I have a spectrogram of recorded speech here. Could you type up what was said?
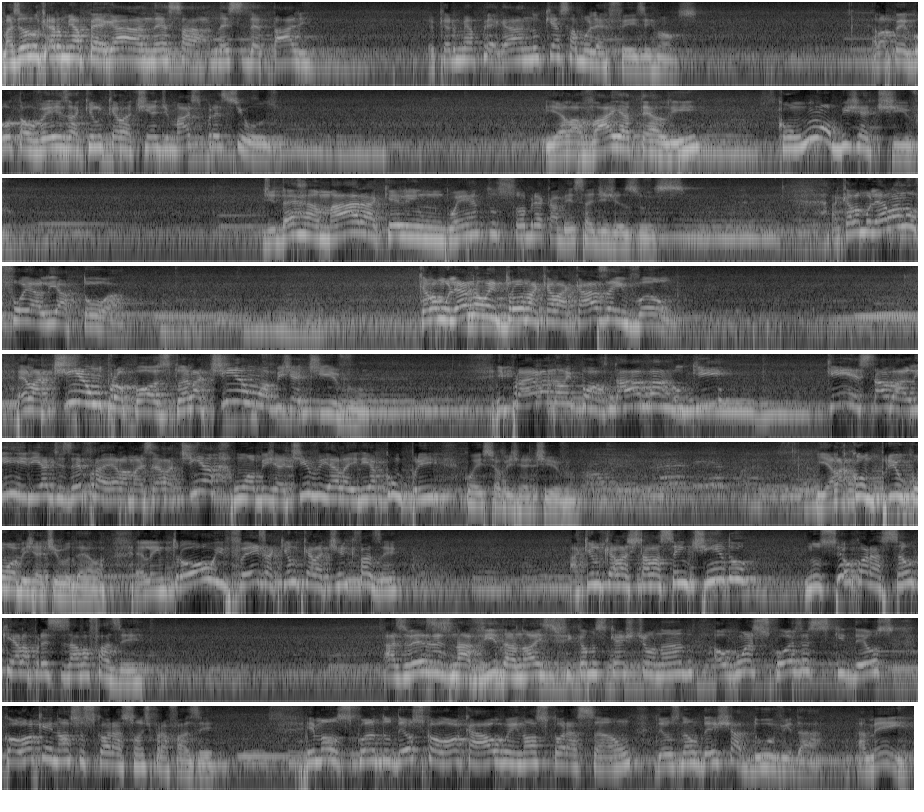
Mas eu não quero me apegar nessa, nesse detalhe. Eu quero me apegar no que essa mulher fez, irmãos. Ela pegou talvez aquilo que ela tinha de mais precioso e ela vai até ali com um objetivo: de derramar aquele unguento sobre a cabeça de Jesus. Aquela mulher ela não foi ali à toa. Aquela mulher não entrou naquela casa em vão. Ela tinha um propósito, ela tinha um objetivo. E para ela não importava o que estava ali iria dizer para ela, mas ela tinha um objetivo e ela iria cumprir com esse objetivo. E ela cumpriu com o objetivo dela. Ela entrou e fez aquilo que ela tinha que fazer. Aquilo que ela estava sentindo no seu coração que ela precisava fazer. Às vezes na vida nós ficamos questionando algumas coisas que Deus coloca em nossos corações para fazer. Irmãos, quando Deus coloca algo em nosso coração, Deus não deixa dúvida. Amém?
